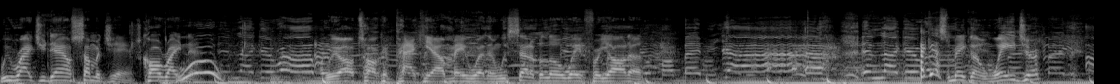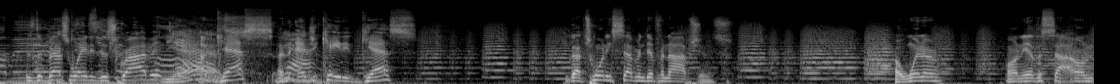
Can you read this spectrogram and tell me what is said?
We write you down. Summer jams. Call right now. We all talking Pacquiao, Mayweather, and we set up a little way for y'all to, I guess, make a wager. Is the best way to describe it. Yes. A guess, an Yeah. educated guess. We got 27 different options. A winner on the other side, on,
